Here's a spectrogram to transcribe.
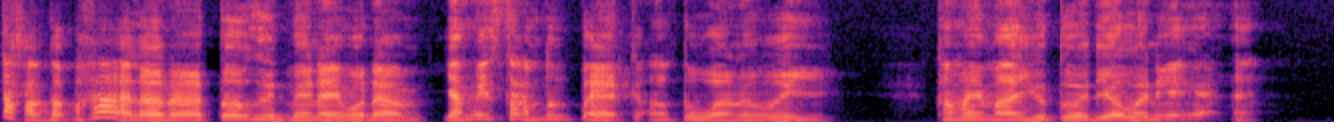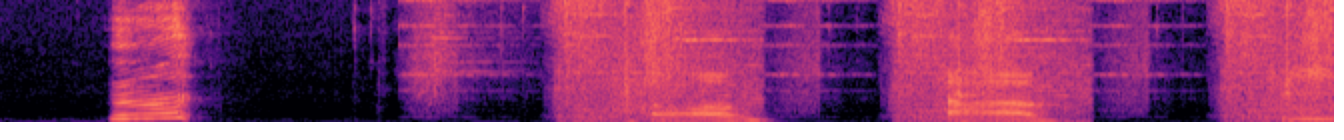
สามทับห้าแล้วนะ ตัวอื่นไปไหนหมดอะ ยังไม่ซ้ำตั้งแปดก็เอาตัวนะเว้ย ทำไมมาอยู่ตัวเดียววะเนี่ยสองสามสี่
